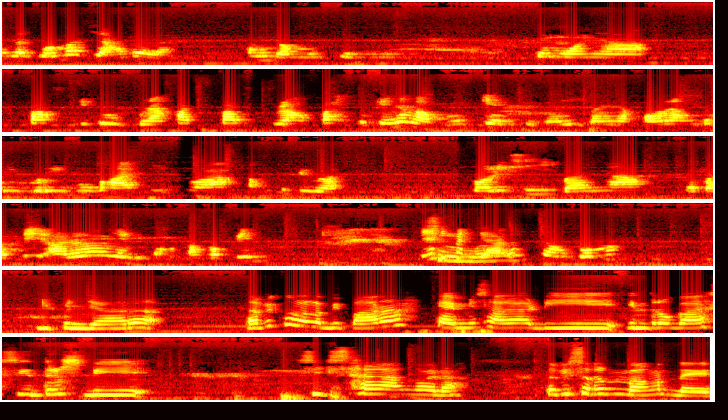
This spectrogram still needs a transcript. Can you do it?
Ada gua masih ada lah kan nggak mungkin semuanya pas gitu berangkat pas pulang pas tuh kayaknya nggak mungkin sih dari banyak orang beribu-ribu mahasiswa aku juga polisi banyak ya pasti ada lah yang ditangkap tangkepin ya di penjara gua mah. Di penjara. Tapi kalau lebih parah kayak misalnya diinterogasi terus di siksa enggak dah tapi serem banget deh.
